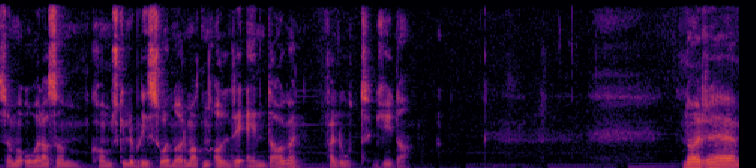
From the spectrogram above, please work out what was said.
Som med åra som kom, skulle bli så enorm at han aldri en dag han forlot Gyda. Når eh,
